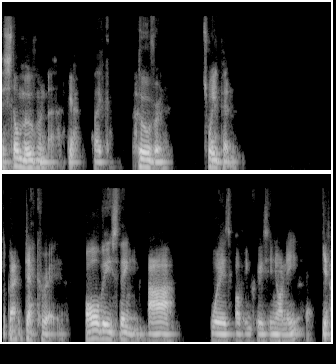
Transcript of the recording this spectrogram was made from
there's still movement there. Yeah. like hoovering, sweeping, Okay. decorating. All these things are ways of increasing your NEAT. Yeah.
